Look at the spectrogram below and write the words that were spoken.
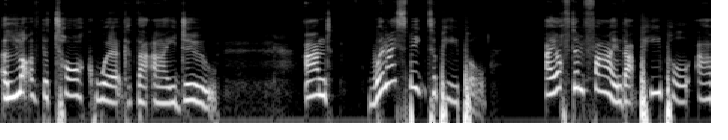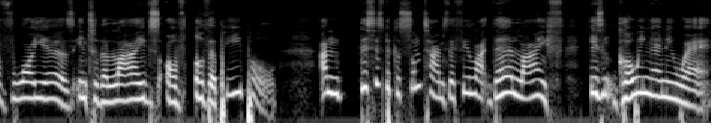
a lot of the talk work that I do. And when I speak to people, I often find that people are voyeurs into the lives of other people. And this is because sometimes they feel like their life isn't going anywhere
